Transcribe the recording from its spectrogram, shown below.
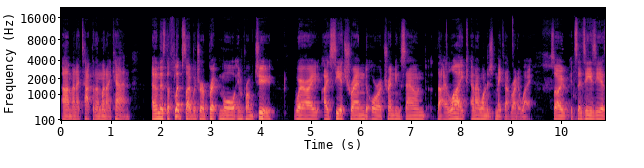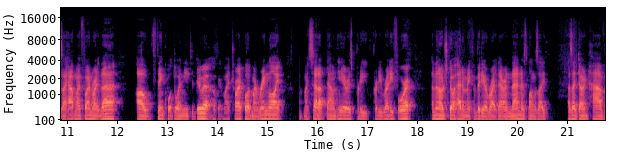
um, and I tackle them when I can. And then there's the flip side, which are a bit more impromptu, where I, I see a trend or a trending sound that I like and I want to just make that right away. So it's as easy as I have my phone right there. I'll think, what do I need to do it? I'll get my tripod, my ring light, my setup down here is pretty pretty ready for it, and then I'll just go ahead and make a video right there and then, as long as I as I don't have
